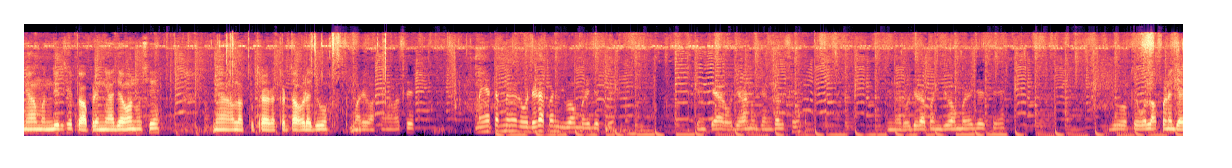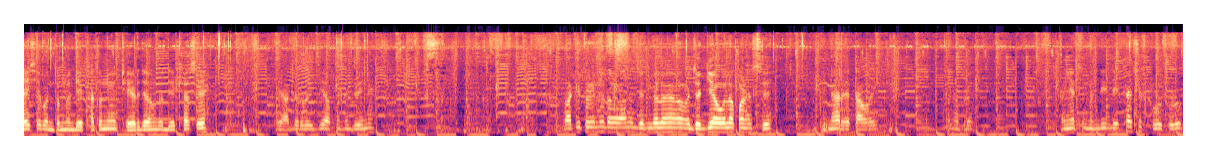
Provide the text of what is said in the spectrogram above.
ને આ મંદિર છે, તો આપણે ત્યાં જવાનું છે. આ ઓલા કૂતરા રખડતા વડે જુઓ, મારી વાસણ આવશે અને અહીંયા તમને રોજડા પણ જોવા મળી જશે. કેમ કે આ રોજડાનું જંગલ છે. તમને રોજડા પણ જોવા મળી જશે. જુઓ કે ઓલા પણ જાય છે, પણ તમને દેખાતું નહીં ઠેર જવાનું તો દેખાશે. એ આગળ વહી ગયા આપણને જોઈને. બાકી તો એનું રહેવાનું જંગલ, જગ્યા ઓલા પણ છે ના રહેતા હોય. પણ આપણે અહીંયાથી મંદિર દેખાય છે થોડું થોડું.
